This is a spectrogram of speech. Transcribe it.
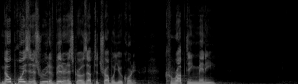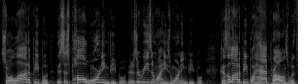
no poisonous root of bitterness grows up to trouble you, according, corrupting many. So, a lot of people, this is Paul warning people. There's a reason why he's warning people. Because a lot of people had problems with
